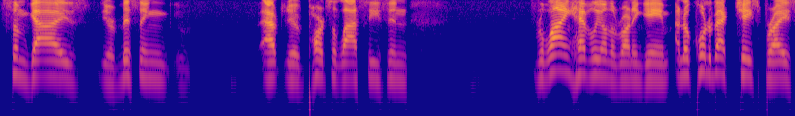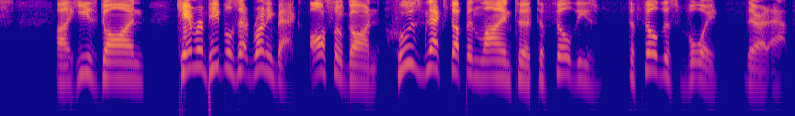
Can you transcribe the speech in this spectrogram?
some guys you're missing out parts of last season, relying heavily on the running game. I know quarterback Chase Brice, uh, he's gone. Camerun Peoples at running back also gone. Who's next up in line to to fill these to fill this void there at App?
